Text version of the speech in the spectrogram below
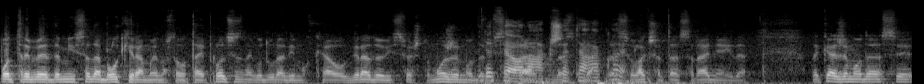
potrebe da mi sada blokiramo jednostavno taj proces, nego da uradimo kao gradovi sve što možemo. Da, da se olakša, da, tako da, da se olakša ta saradnja i da, da kažemo da se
